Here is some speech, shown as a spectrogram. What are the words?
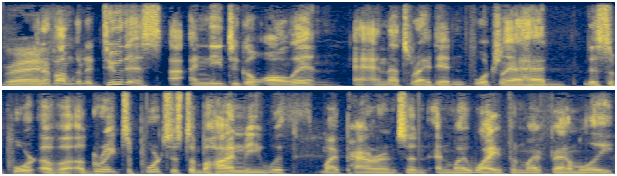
Right. And if I'm going to do this, I need to go all in. And that's what I did. And fortunately, I had the support of a, a great support system behind me with my parents and, and my wife and my family.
